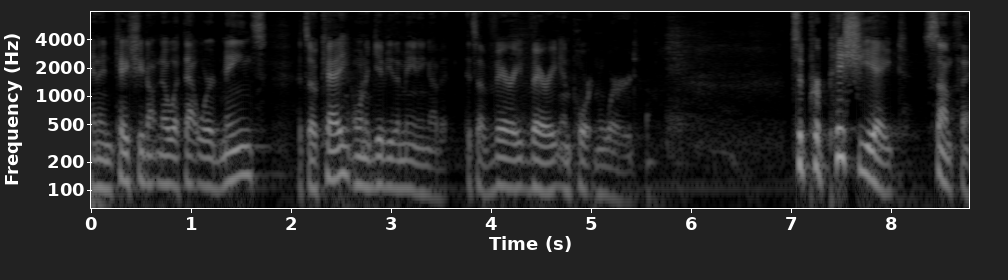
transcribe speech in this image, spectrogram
And in case you don't know what that word means, it's okay. I want to give you the meaning of it. It's a very, very important word. To propitiate something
